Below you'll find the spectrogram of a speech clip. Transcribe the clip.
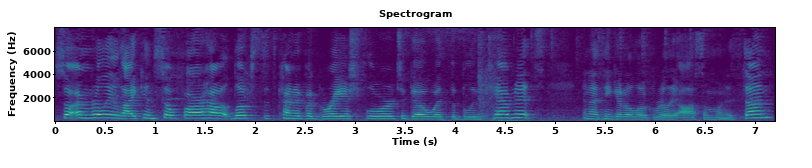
So I'm really liking so far how it looks. It's kind of a grayish floor to go with the blue cabinets. And I think it'll look really awesome when it's done.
